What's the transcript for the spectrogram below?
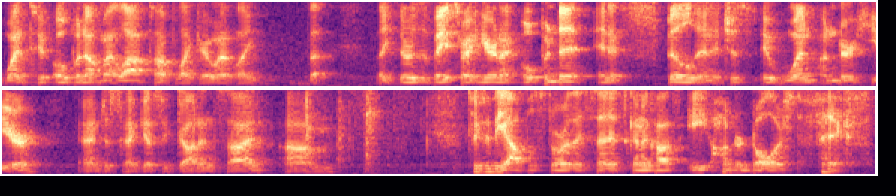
went to open up my laptop like I went like that like there was a vase right here and I opened it and it spilled and it just it went under here and just I guess it got inside. Um, took to the Apple store. They said it's gonna cost $800 to fix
